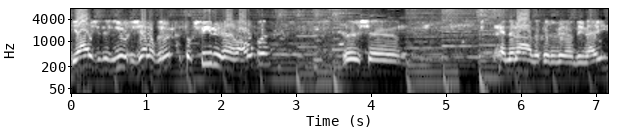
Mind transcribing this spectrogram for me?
Juist, het is nu gezellig druk. Tot 4 uur zijn we open. Dus, eh, en daarna dan kunnen we weer aan het diner.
